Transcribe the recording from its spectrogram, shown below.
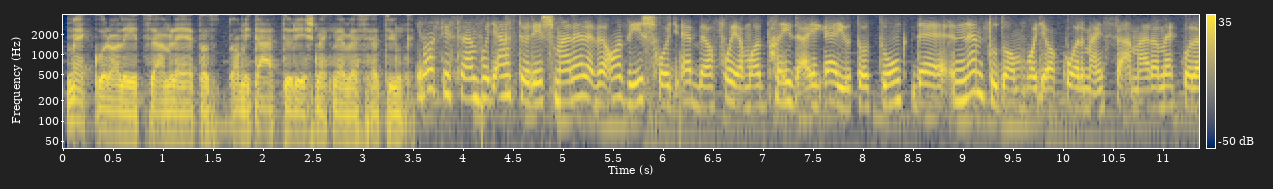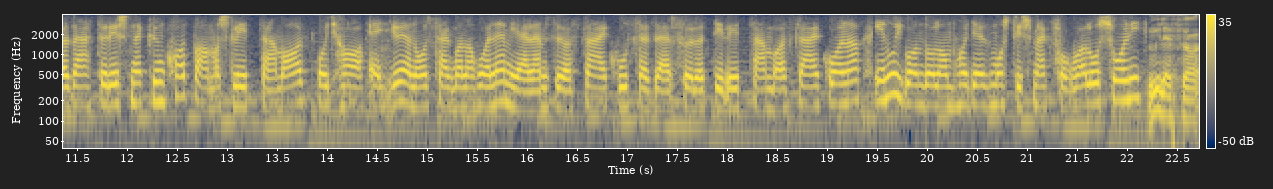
mekkora létszám lehet az, amit áttörésnek nevezhetünk? Én azt hiszem, hogy áttörés már eleve az is, hogy ebbe a folyamatban idáig eljutottunk, de nem tudom, hogy a kormány számára mekkora az áttörés. Nekünk hatalmas létszám az, hogyha egy olyan országban, ahol nem jellemző a sztrájk 20 ezer fölötti létszámban sztrájkolnak, én úgy gondolom, hogy ez most is meg fog valósulni. Mi lesz a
